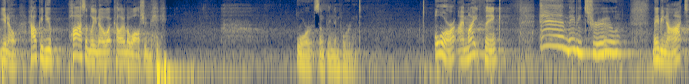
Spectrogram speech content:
you know, how could you possibly know what color the wall should be? or something important. Or I might think, eh, maybe true, maybe not.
